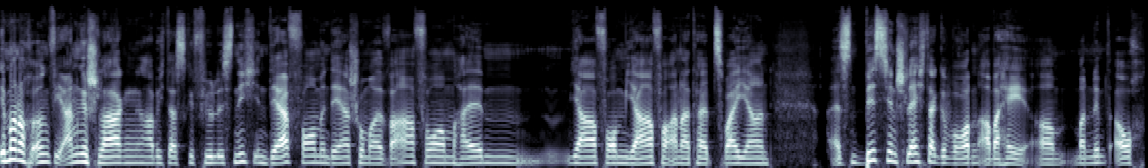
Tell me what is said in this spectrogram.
immer noch irgendwie angeschlagen, habe ich das Gefühl, ist nicht in der Form, in der er schon mal war, vor einem halben Jahr, vor einem Jahr, vor anderthalb, zwei Jahren. Ist ein bisschen schlechter geworden, aber hey, ähm, man nimmt auch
